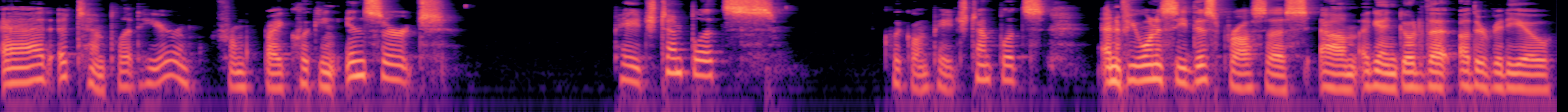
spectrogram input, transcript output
add a template here from by clicking Insert, Page Templates, click on page templates. And if you want to see this process, um, again, go to that other video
